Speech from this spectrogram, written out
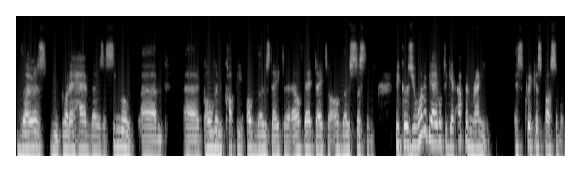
those you've got to have those a single um, uh, golden copy of those data, of that data, of those systems, because you want to be able to get up and running as quick as possible.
